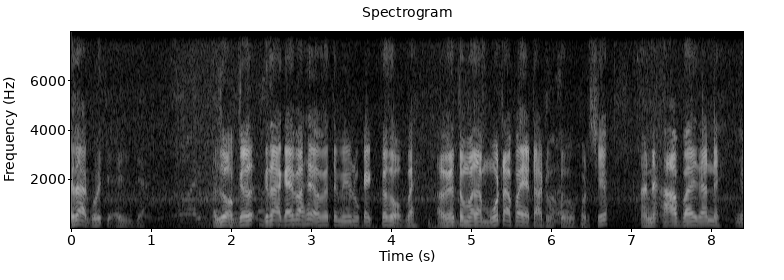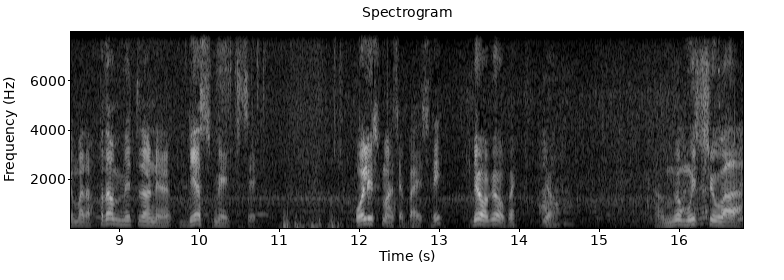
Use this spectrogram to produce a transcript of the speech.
ગ્રાહક હોય આવી ગયા. જો ગ્રાહક આવ્યા છે, હવે તમે એનું કંઈક કરો ભાઈ. હવે તમારા મોટા પાયે ટાઢું કરવું પડશે. અને આ ભાઈ રાને એ મારા પરમ મિત્ર અને બેસમેન્ટ છે. પોલીસમાં છે ભાઈ શ્રી. બેહો બેહો ભાઈ, બેહો. મૂછ્યું વાળા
